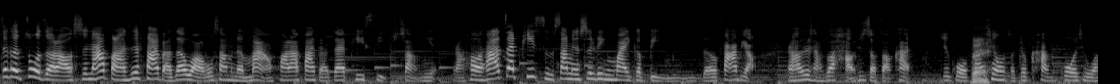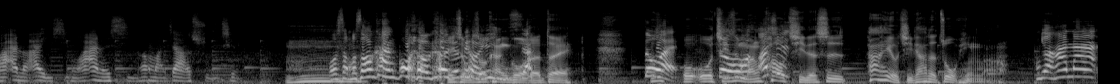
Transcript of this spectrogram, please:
这个作者老师呢，他本来是发表在网络上面的漫画，他发表在 PC 上面，然后他在 PC 上面是另外一个笔名的发表，然后就想说好去找找看，结果我发现我早就看过，而且我还按了爱心，我还按了喜欢玩家的书签，嗯我什么时候看过了？我根本就没有过象。的？对，对，我我其实蛮好奇的是，他还有其他的作品吗？有他那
